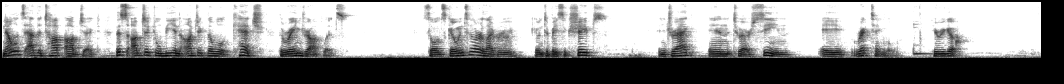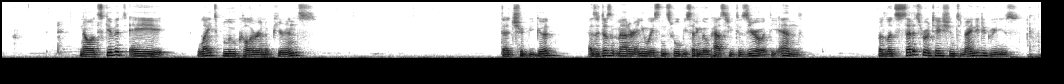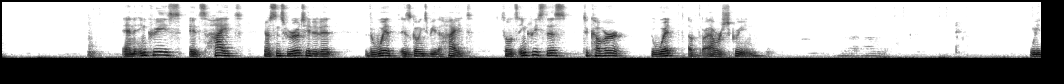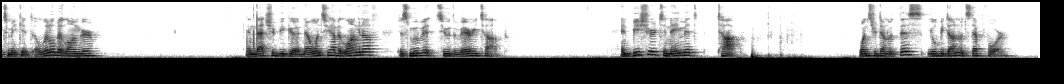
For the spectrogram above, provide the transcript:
Now let's add the top object. This object will be an object that will catch the rain droplets. So let's go into our library, go into basic shapes, and drag into our scene a rectangle. Here we go. Now let's give it a light blue color in appearance. That should be good, as it doesn't matter anyway since we'll be setting the opacity to zero at the end. But let's set its rotation to 90 degrees and increase its height. Now since we rotated it, the width is going to be the height. So let's increase this to cover the width of our screen. We need to make it a little bit longer. And that should be good. Now once you have it long enough, just move it to the very top. And be sure to name it top. Once you're done with this, you'll be done with step 4.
